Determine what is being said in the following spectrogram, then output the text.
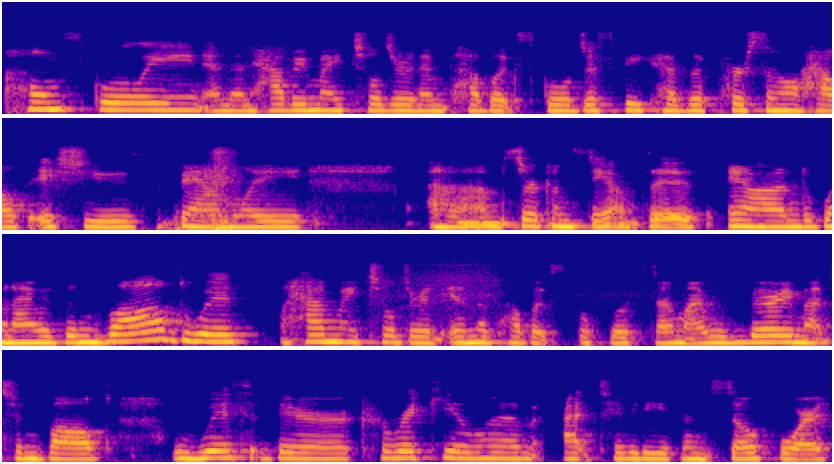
homeschooling and then having my children in public school just because of personal health issues, family um, circumstances. And when I was involved with, had my children in the public school system, I was very much involved with their curriculum, activities, and so forth.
